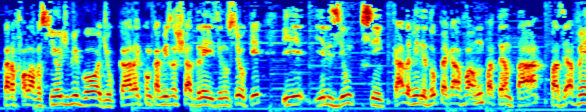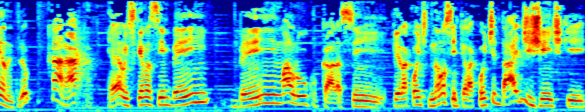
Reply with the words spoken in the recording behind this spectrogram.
o cara falava senhor de bigode, o cara com camisa xadrez e não sei o que, e, e, eles iam, sim, cada vendedor pegava um para tentar fazer a venda, entendeu? Caraca! É, um esquema assim bem bem maluco, cara, assim, pela quantidade, não assim, pela quantidade de gente que,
